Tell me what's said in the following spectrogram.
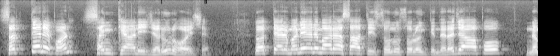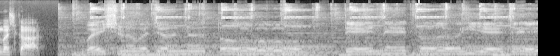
સત્યને પણ સંખ્યાની જરૂર હોય છે. તો અત્યારે મને અને મારા સાથી સોનુ સોલંકીને રજા આપો. નમસ્કાર. વૈષ્ણવજન તો તેને કહીએ જે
